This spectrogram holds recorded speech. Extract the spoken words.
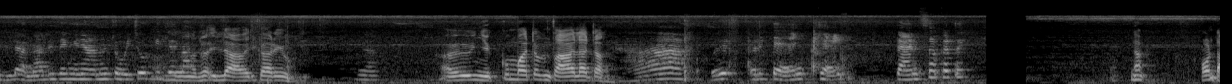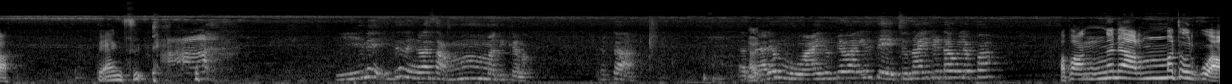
ഇല്ല. അത് ഇല്ല അവർക്കറിയൂ. അത് ഞെക്കും മാറ്റം താലാറ്റാണ് കൊണ്ടാ താങ്ക്സ് ഇത് നിങ്ങളെ സമ്മതിക്കണം. കേട്ടാ? എന്നാലും മൂവായിരം രൂപ വാങ്ങി തേച്ചൊന്നായിട്ടുണ്ടാവൂലപ്പ അപ്പൊ അങ്ങനെ അർമ്മ തീർക്കുവാ?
